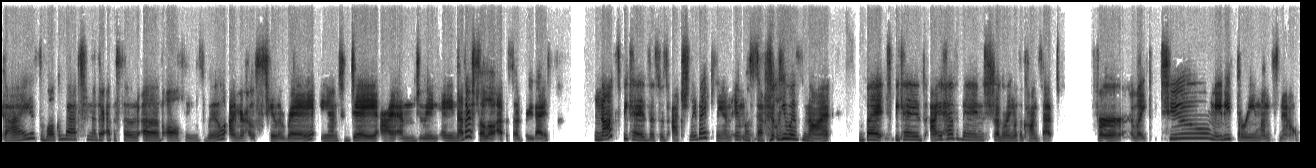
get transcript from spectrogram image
Guys. Welcome back to another episode of All Things Woo. I'm your host, Taylor Ray, and today I am doing another solo episode for you guys. Not because this was actually my plan, it most definitely was not, but because I have been struggling with a concept for like two, maybe three months now.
